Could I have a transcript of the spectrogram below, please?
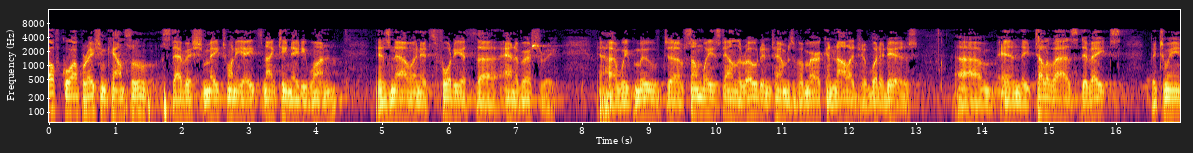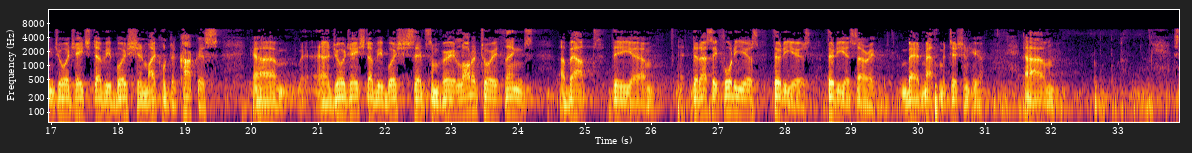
Gulf Cooperation Council, established May 28, 1981, is now in its 40th uh, anniversary. Uh, we've moved uh, some ways down the road in terms of American knowledge of what it is. Um, in the televised debates between George H.W. Bush and Michael Dukakis, um, uh, George H.W. Bush said some very laudatory things about the, um, did I say 40 years? 30 years. 30 years, sorry. Bad mathematician here. Um,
